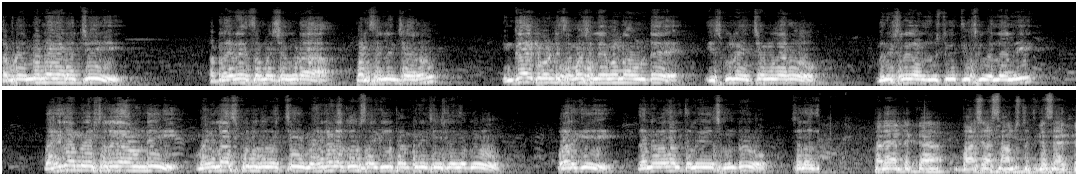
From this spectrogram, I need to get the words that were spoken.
అప్పుడు ఎమ్మెల్యే గారు వచ్చి ఆ డ్రైనేజ్ సమస్య కూడా పరిశీలించారు. ఇంకా ఇటువంటి సమస్యలు ఏమైనా ఉంటే ఈ స్కూల్ హెచ్ఎం గారు మినిస్టర్ గారి దృష్టికి తీసుకువెళ్ళాలి. మహిళా మినిస్టర్గా ఉండి మహిళా స్కూల్కు వచ్చి మహిళలకు సైకిల్ పంపిణీ చేసినందుకు వారికి ధన్యవాదాలు తెలియజేసుకుంటూ సెలవు పర్యాటక భాషా సాంస్కృతిక శాఖ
